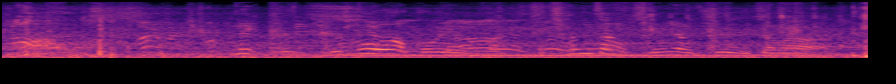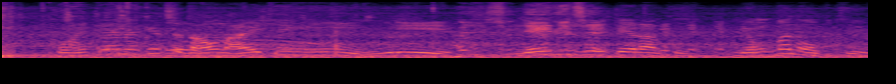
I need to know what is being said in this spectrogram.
근데 그, 그거 거기 천상 증명 지옥 있잖아. 거기 깨면 깨져 나온 아이템이 우리 칠 때랑 그 명반은 없지.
